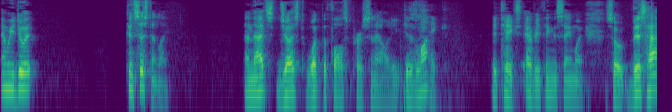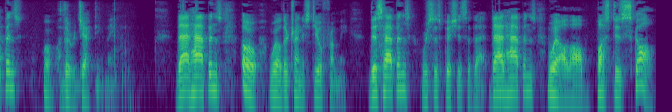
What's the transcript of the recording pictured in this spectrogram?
And we do it consistently. And that's just what the false personality is like. It takes everything the same way. So this happens, oh, they're rejecting me. That happens, oh, well, they're trying to steal from me. This happens, we're suspicious of that. That happens, well, I'll bust his skull.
